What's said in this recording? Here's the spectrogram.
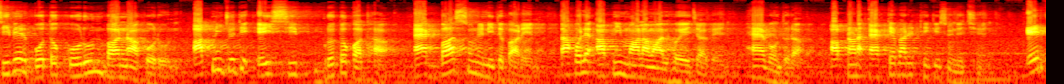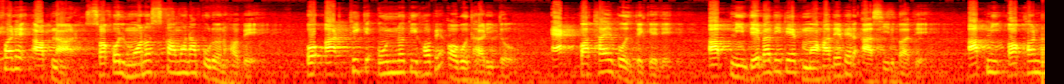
শিবের ব্রত করুন বা না করুন আপনি যদি এই শিব ব্রত কথা একবার শুনে নিতে পারেন, তাহলে আপনি মালামাল হয়ে যাবেন। হ্যাঁ বন্ধুরা, আপনারা একেবারে ঠিকই শুনেছেন। এর ফলে আপনার সকল মনস্কামনা পূরণ হবে ও আর্থিক উন্নতি হবে অবধারিত। এক কথায় বলতে গেলে, আপনি দেবাদিদেব মহাদেবের আশীর্বাদে আপনি অখণ্ড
